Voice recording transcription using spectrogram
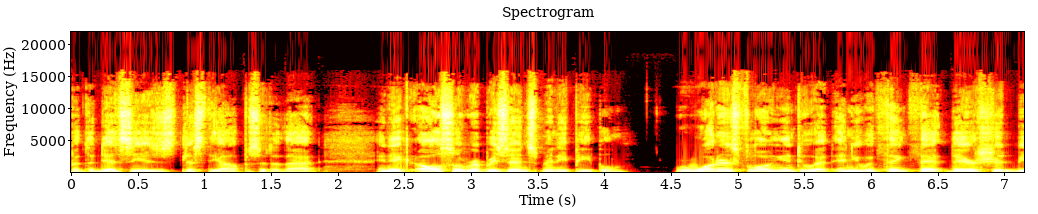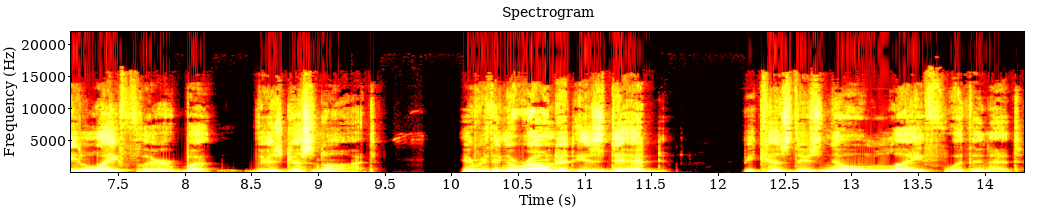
But the Dead Sea is just the opposite of that. And it also represents many people where water is flowing into it. And you would think that there should be life there, but there's just not. Everything around it is dead because there's no life within it.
